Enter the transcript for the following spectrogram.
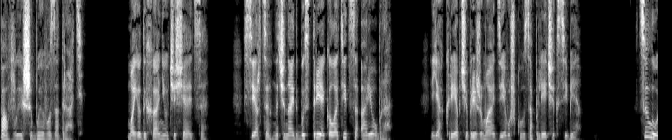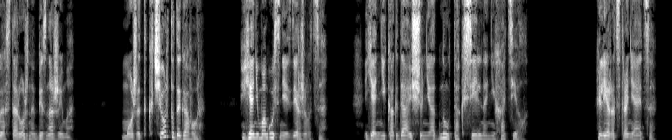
Повыше бы его задрать. Мое дыхание учащается. Сердце начинает быстрее колотиться о ребра. Я крепче прижимаю девушку за плечи к себе. Целую осторожно, без нажима. Может, к черту договор? Я не могу с ней сдерживаться. Я никогда еще ни одну так сильно не хотел. Лера отстраняется,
